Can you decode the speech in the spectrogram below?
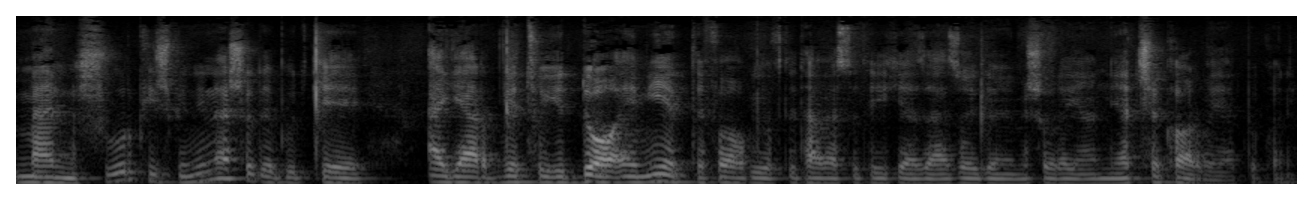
منشور پیش بینی نشده بود که اگر وتوی دائمی اتفاق بیفته توسط یکی از اعضای دائمی شورای امنیت چه کار باید بکنیم؟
